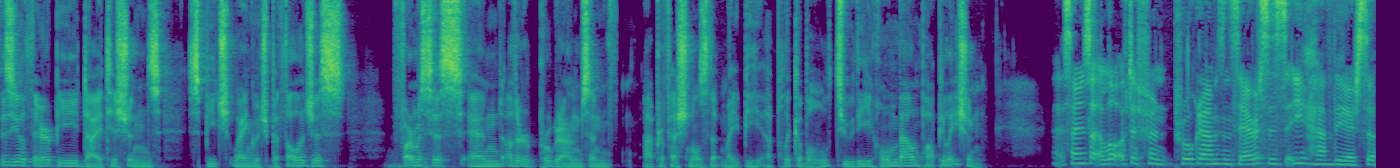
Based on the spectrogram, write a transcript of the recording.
physiotherapy, dietitians, speech language pathologists, pharmacists, and other programs and uh, professionals that might be applicable to the homebound population. It sounds like a lot of different programs and services that you have there. So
